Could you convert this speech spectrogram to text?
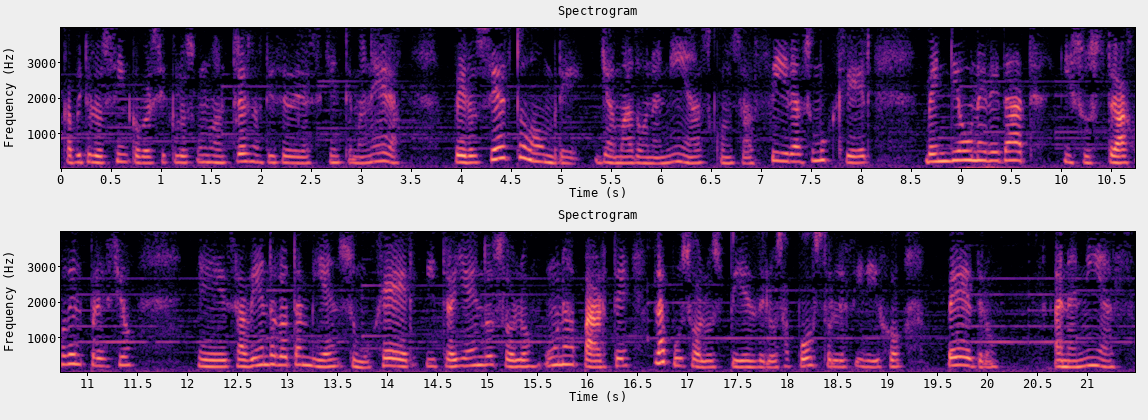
capítulo 5 versículos 1 al 3 nos dice de la siguiente manera. Pero cierto hombre llamado Ananías con Zafira su mujer vendió una heredad y sustrajo del precio, eh, sabiéndolo también su mujer, y trayendo solo una parte, la puso a los pies de los apóstoles y dijo, Pedro, Ananías,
